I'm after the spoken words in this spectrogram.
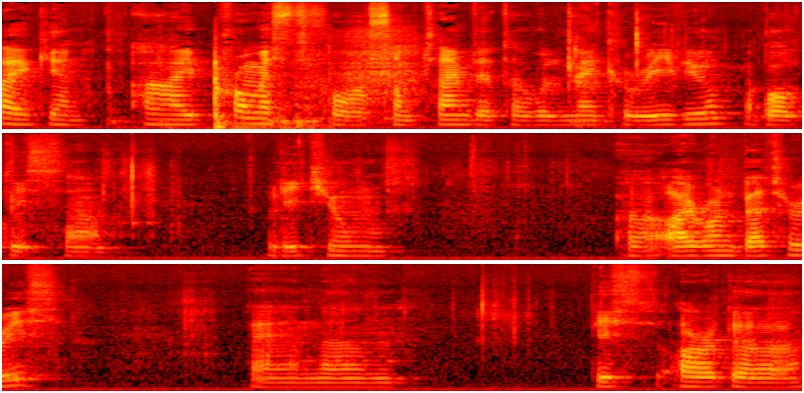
Hi again. I promised for some time that I will make a review about these um, lithium uh, iron batteries. And um, these are the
